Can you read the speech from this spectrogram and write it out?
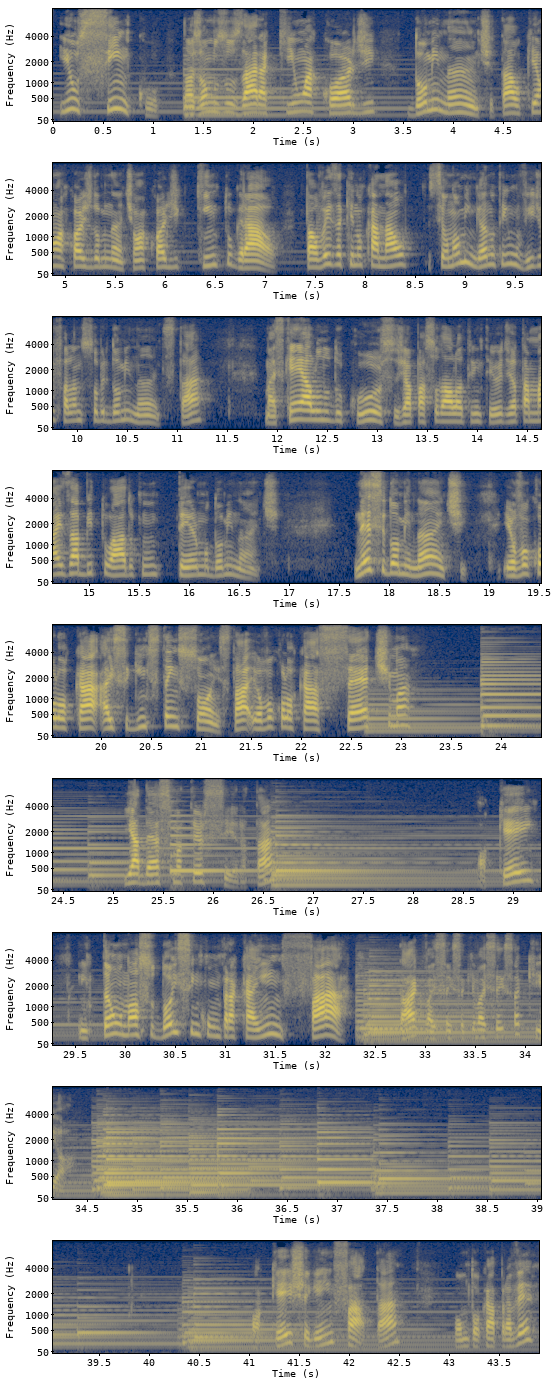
E o 5, nós vamos usar aqui um acorde dominante, tá? O que é um acorde dominante? É um acorde de quinto grau. Talvez aqui no canal, se eu não me engano, tem um vídeo falando sobre dominantes, tá? Mas quem é aluno do curso, já passou da aula 38, já está mais habituado com o termo dominante. Nesse dominante, eu vou colocar as seguintes tensões, tá? Eu vou colocar a sétima e a décima terceira, tá? Ok? Então o nosso 251 para cair em Fá, tá? Que vai ser isso aqui, vai ser isso aqui, ó. Ok, cheguei em Fá, tá? Vamos tocar para ver?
